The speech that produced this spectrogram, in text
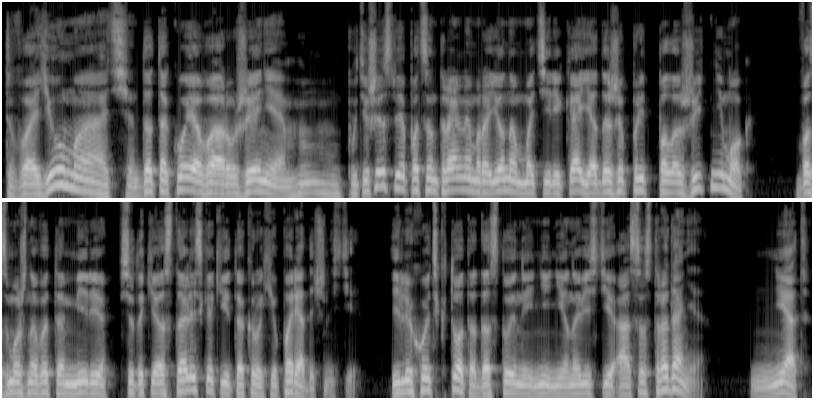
Твою мать! Да такое вооружение! Путешествие по центральным районам материка я даже предположить не мог. Возможно, в этом мире все-таки остались какие-то крохи порядочности. Или хоть кто-то достойный не ненависти, а сострадания. Нет,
